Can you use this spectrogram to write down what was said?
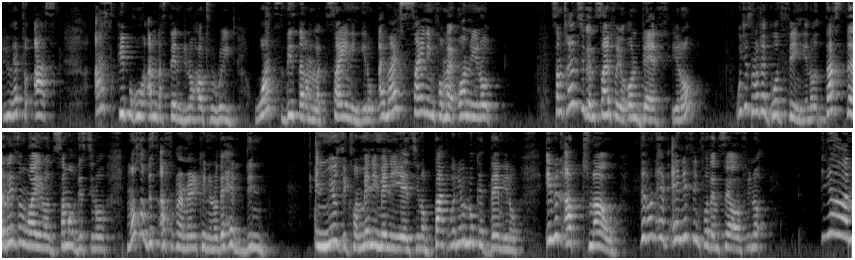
you have to ask ask people who understand, you know, how to read. What's this that I'm like signing? You know, am I signing for my own, you know, sometimes you can sign for your own death, you know, which is not a good thing. You know, that's the reason why, you know, some of this, you know, most of this African-American, you know, they have been in music for many, many years, you know, but when you look at them, you know, even up to now, they don't have anything for themselves, you know, yeah,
